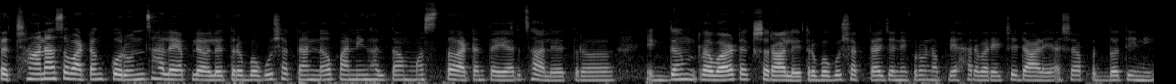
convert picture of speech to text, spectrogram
तर छान असं वाटण करून झालं आहे आपल्याला तर बघू शकता न पाणी घालता मस्त वाटण तयार झालं आहे तर एकदम रवाळ टेक्स्चर आलं आहे तर बघू शकता जेणेकरून आपले हरभऱ्याचे डाळे अशा पद्धतीने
